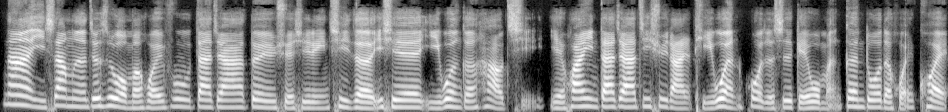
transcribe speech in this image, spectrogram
那以上呢就是我们回复大家对于学习灵气的一些疑问跟好奇，也欢迎大家继续来提问，或者是给我们更多的回馈。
